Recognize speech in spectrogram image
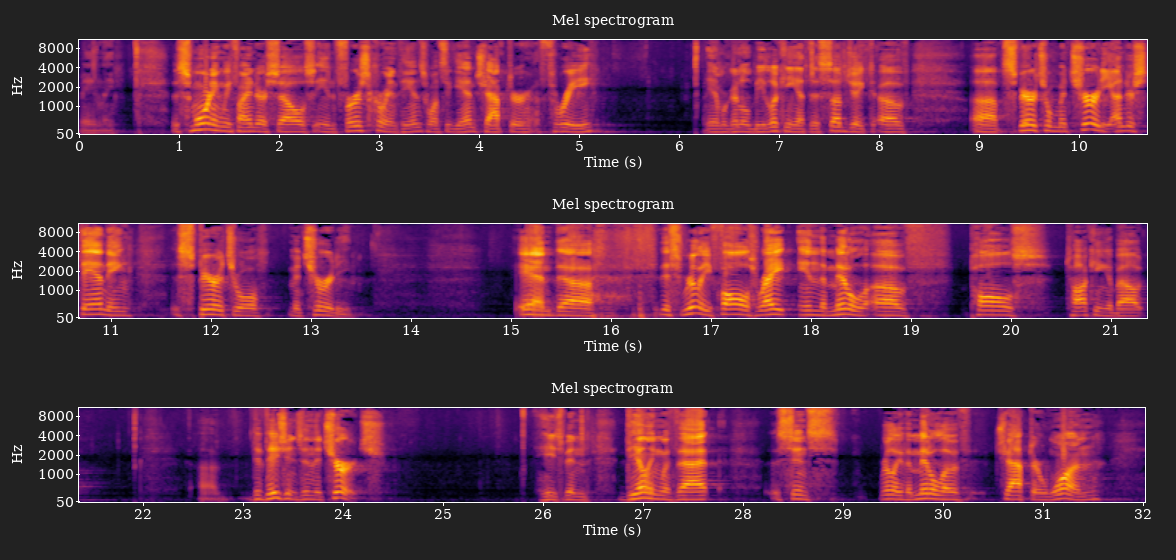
mainly. This morning we find ourselves in 1 Corinthians, once again, chapter 3, and we're going to be looking at the subject of uh, spiritual maturity, understanding spiritual maturity. And uh, this really falls right in the middle of Paul's talking about uh, divisions in the church. He's been dealing with that since really the middle of chapter 1.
